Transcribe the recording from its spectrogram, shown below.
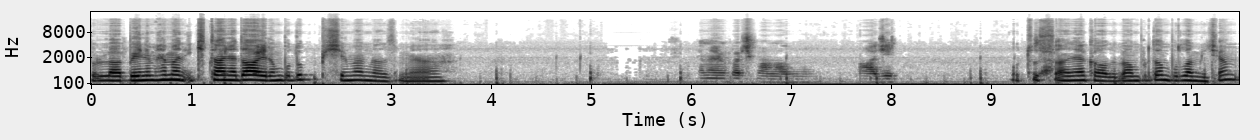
Dur la benim hemen iki tane daha ayrım bulup pişirmem lazım ya. Hemen yukarı çıkmam lazım. Acil. 30 saniye kaldı. Ben buradan bulamayacağım.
